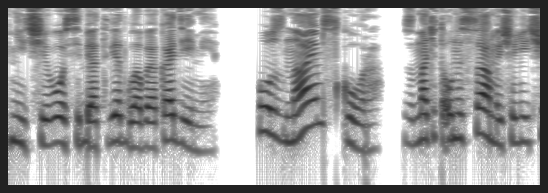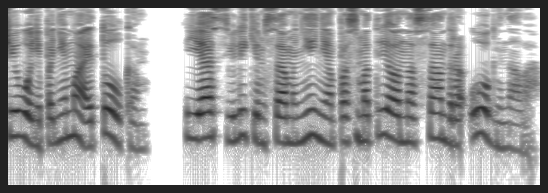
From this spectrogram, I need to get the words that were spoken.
Ничего себе ответ главы академии. Узнаем скоро. Значит, он и сам еще ничего не понимает толком. Я с великим сомнением посмотрела на Сандра Огненного.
